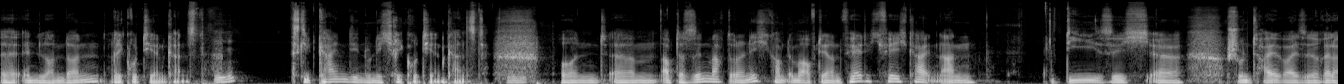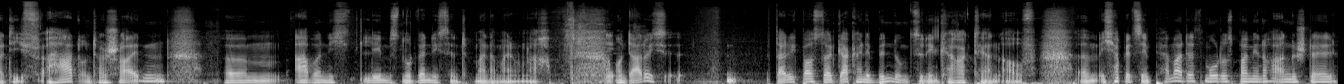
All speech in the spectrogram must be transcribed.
äh, in London rekrutieren kannst. Mhm. Es gibt keinen, den du nicht rekrutieren kannst. Mhm. Und ähm, ob das Sinn macht oder nicht, kommt immer auf deren Fähigkeiten an die sich äh, schon teilweise relativ hart unterscheiden, ähm, aber nicht lebensnotwendig sind, meiner Meinung nach. Und dadurch dadurch baust du halt gar keine Bindung zu den Charakteren auf. Ähm, ich habe jetzt den Permadeath-Modus bei mir noch angestellt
